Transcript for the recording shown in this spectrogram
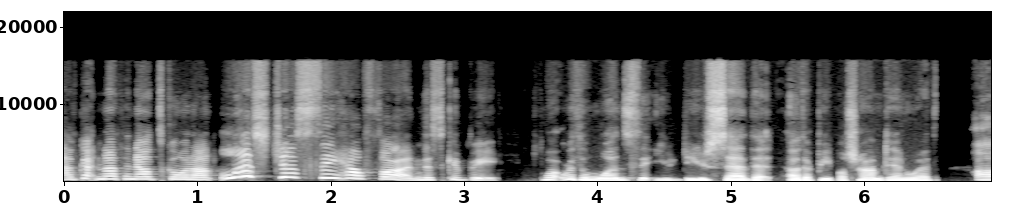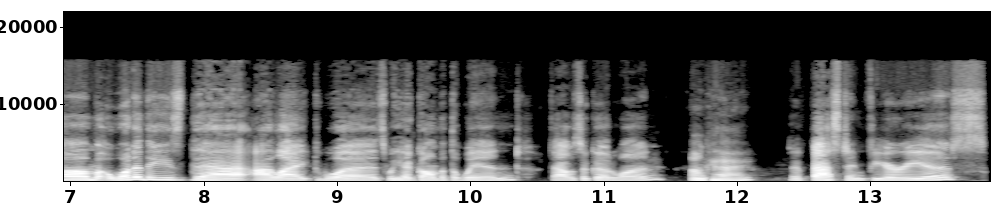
I've got nothing else going on. Let's just see how fun this could be. What were the ones that you you said that other people chimed in with Um, one of these that I liked was we had Gone with the Wind. That was a good one. okay Fast and Furious.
